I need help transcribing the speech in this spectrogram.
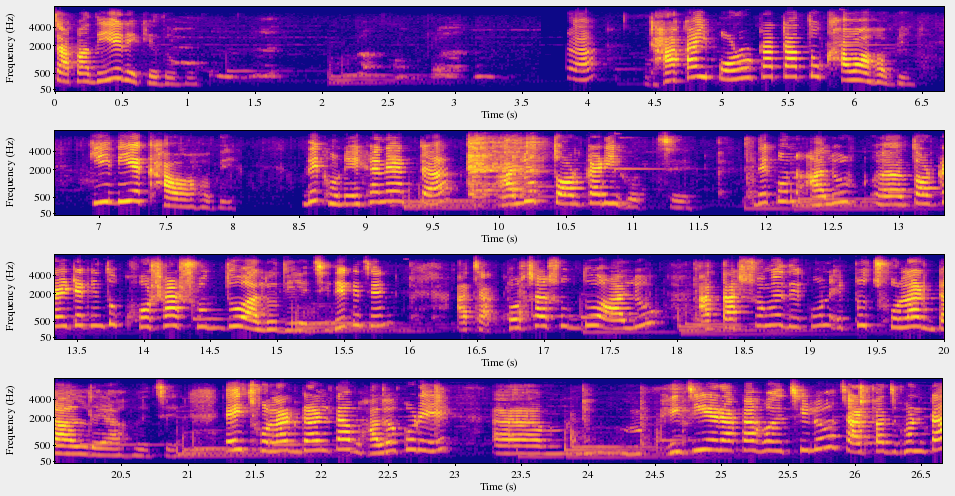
চাপা দিয়ে রেখে দেবো। ঢাকাই পরোটাটা তো খাওয়া হবে কি দিয়ে খাওয়া হবে? দেখুন, এখানে একটা আলুর তরকারি হচ্ছে। দেখুন, আলুর তরকারিটা কিন্তু খোসা শুদ্ধ আলু দিয়েছি, দেখেছেন? আচ্ছা খোসা শুদ্ধ আলু, আর তার সঙ্গে দেখুন, একটু ছোলার ডাল দেয়া হয়েছে। এই ছোলার ডালটা ভালো করে ভিজিয়ে রাখা হয়েছিল চার পাঁচ ঘণ্টা।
